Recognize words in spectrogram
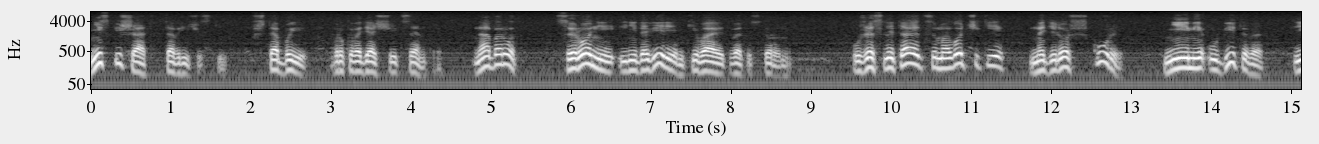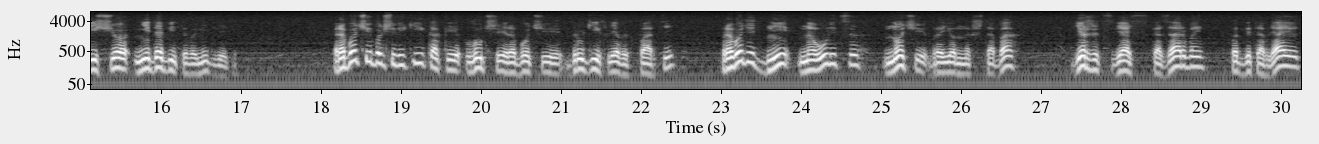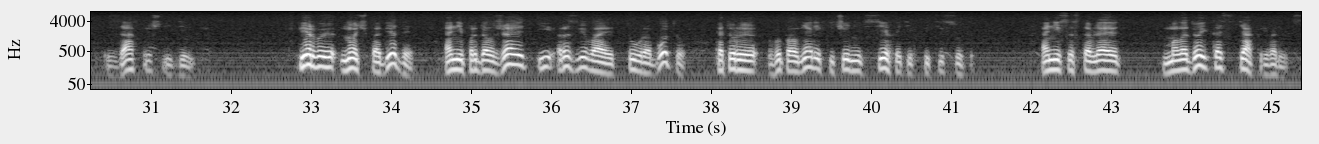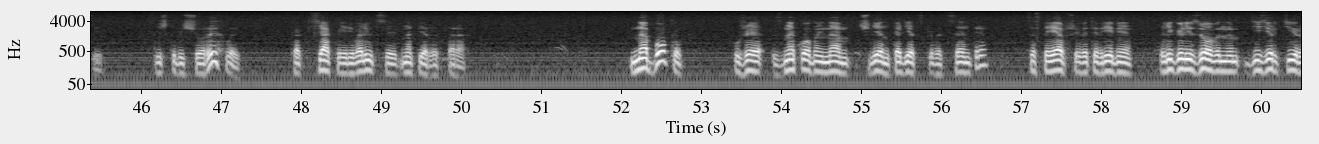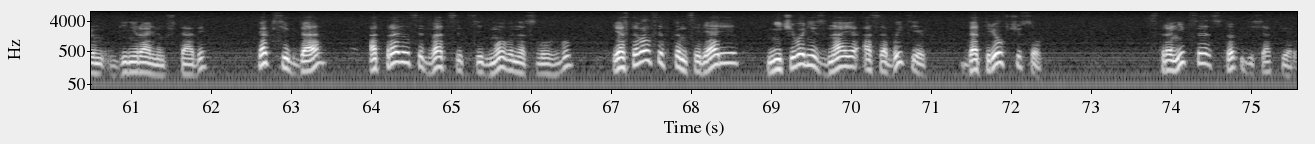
не спешат в Таврический, в штабы, в руководящие центры. Наоборот, с иронией и недоверием кивают в эту сторону. Уже слетаются молодчики на дележ шкуры, не ими убитого и еще недобитого медведя. Рабочие большевики, как и лучшие рабочие других левых партий, проводят дни на улицах, ночи в районных штабах, держат связь с казармой, подготовляют завтрашний день. В первую ночь победы они продолжают и развивают ту работу, которую выполняли в течение всех этих пяти суток. Они составляют молодой костяк революции, слишком еще рыхлый, как всякая революция на первых порах. Набоков, уже знакомый нам член кадетского центра, состоявший в это время легализованным дезертиром в генеральном штабе, как всегда, отправился 27-го на службу и оставался в канцелярии, ничего не зная о событиях до трех часов. Страница 151.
